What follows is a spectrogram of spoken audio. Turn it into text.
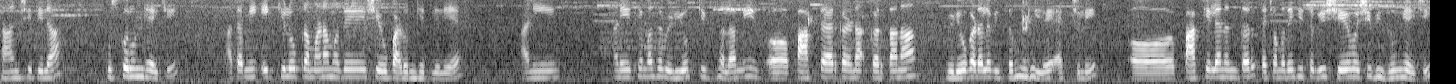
छानशी तिला कुस्करून घ्यायची. आता मी एक किलो प्रमाणामध्ये शेव पाडून घेतलेली आहे. आणि आणि इथे माझा व्हिडिओ स्किप झाला. मी पाक तयार करणार करताना व्हिडिओ काढायला विसरून गेले ॲक्च्युली पाक केल्यानंतर त्याच्यामध्ये ही सगळी शेव अशी भिजवून घ्यायची.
